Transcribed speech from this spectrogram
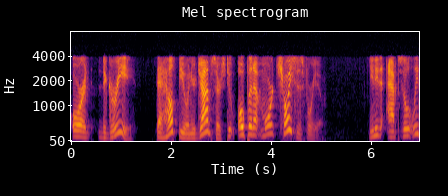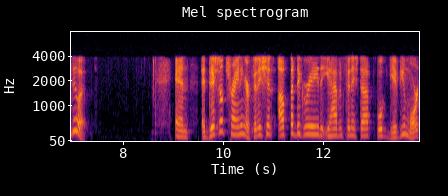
or a degree to help you in your job search to open up more choices for you, you need to absolutely do it. And additional training or finishing up a degree that you haven't finished up will give you more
